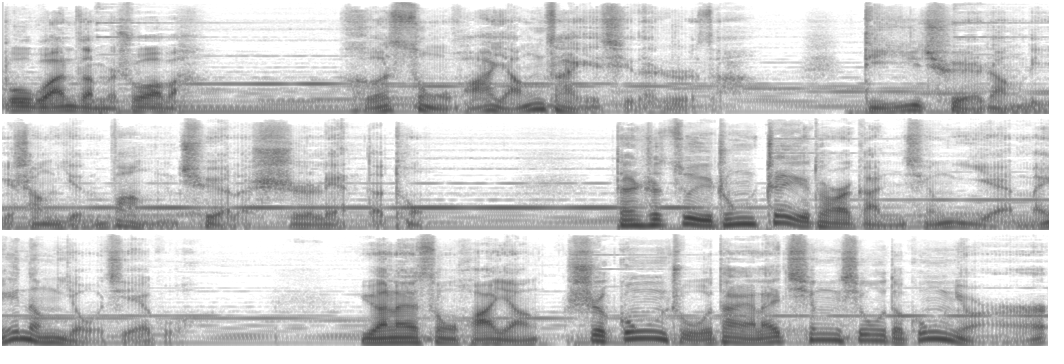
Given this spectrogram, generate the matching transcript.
不管怎么说吧，和宋华阳在一起的日子，的确让李商隐忘却了失恋的痛。但是最终这段感情也没能有结果。原来宋华阳是公主带来清修的宫女儿，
